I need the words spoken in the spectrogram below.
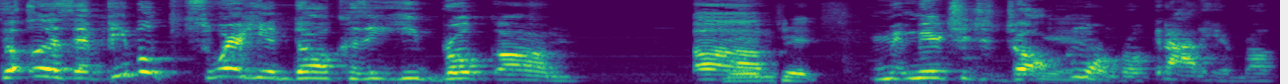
The, listen, people swear he a dog because he, he broke um um, Mirotic's jaw. Yeah. Come on, bro. Get out of here, bro.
